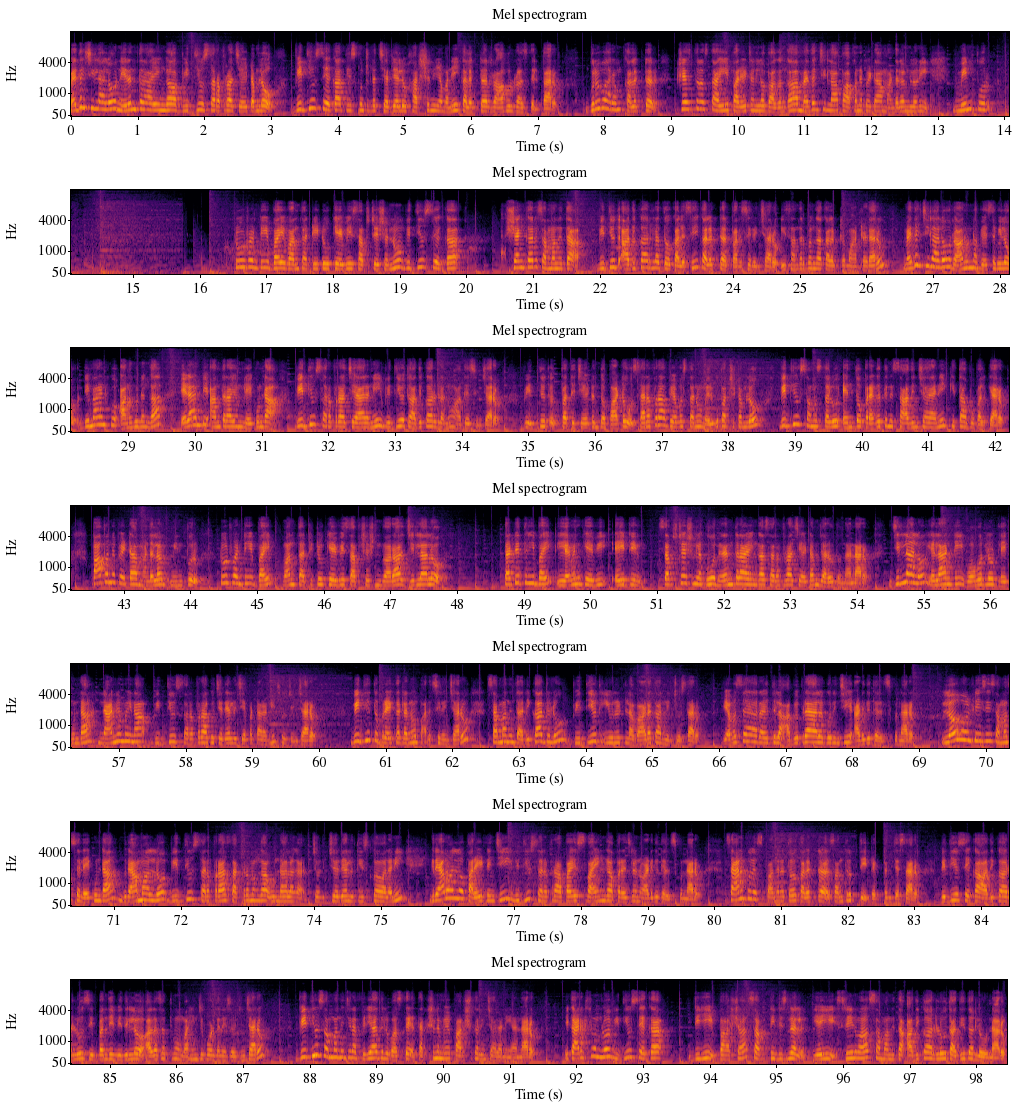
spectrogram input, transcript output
మెదక్ జిల్లాలో నిరంతరాయంగా విద్యుత్ సరఫరా చేయడంలో విద్యుత్ శాఖ తీసుకుంటున్న చర్యలు హర్షణీయమని కలెక్టర్ రాహుల్ రాజ్ తెలిపారు. గురువారం కలెక్టర్ క్షేత్రస్థాయి పర్యటనలో భాగంగా మెదక్ జిల్లా పాపనపేట మండలంలోని Minpur two twenty by one thirty two KV సబ్స్టేషన్ను విద్యుత్ శాఖ శంకర్ సంబంధిత విద్యుత్ అధికారులతో కలిసి కలెక్టర్ పరిశీలించారు. ఈ సందర్భంగా కలెక్టర్ మాట్లాడారు. మెదక్ జిల్లాలో రానున్న వేసవిలో డిమాండ్కు అనుగుణంగా ఎలాంటి అంతరాయం లేకుండా విద్యుత్ సరఫరా చేయాలని విద్యుత్ అధికారులను ఆదేశించారు. విద్యుత్ ఉత్పత్తి చేయడంతో పాటు సరఫరా వ్యవస్థను మెరుగుపరచడంలో విద్యుత్ సంస్థలు ఎంతో ప్రగతిని సాధించాయని కితాబు పలికారు. పాపన్నపేట మండలం Minpur two twenty by one thirty two KV substation ద్వారా జిల్లాలో thirty three by eleven KV eighteen సబ్స్టేషన్లకు నిరంతరాయంగా సరఫరా చేయటం జరుగుతుందన్నారు. జిల్లాలో ఎలాంటి ఓవర్లోడ్ లేకుండా నాణ్యమైన విద్యుత్ సరఫరాకు చర్యలు చేపట్టాలని సూచించారు. విద్యుత్ బ్రేకర్లను పరిశీలించారు. సంబంధిత రికార్డులు విద్యుత్ యూనిట్ల వాడకాన్ని చూస్తారు. వ్యవసాయ రైతుల అభిప్రాయాల గురించి అడిగి తెలుసుకున్నారు. లో వోల్టేజీ సమస్య లేకుండా గ్రామాల్లో విద్యుత్ సరఫరా సక్రమంగా ఉండాలగా చర్యలు తీసుకోవాలని గ్రామాల్లో పర్యటించి విద్యుత్ సరఫరాపై స్వయంగా ప్రజలను అడిగి తెలుసుకున్నారు. సానుకూల స్పందనతో కలెక్టర్ సంతృప్తి వ్యక్తం చేశారు. విద్యుత్ శాఖ అధికారులు సిబ్బంది విధుల్లో అలసత్వం వహించకూడదని సూచించారు. విద్యుత్ సంబంధించిన ఫిర్యాదులు వస్తే తక్షణమే పరిష్కరించాలని అన్నారు. ఈ కార్యక్రమంలో విద్యుత్ శాఖ డిఈ భాష సబ్ డివిజనల్ ఏఈ శ్రీనివాస్ సంబంధిత అధికారులు తదితరులు ఉన్నారు.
